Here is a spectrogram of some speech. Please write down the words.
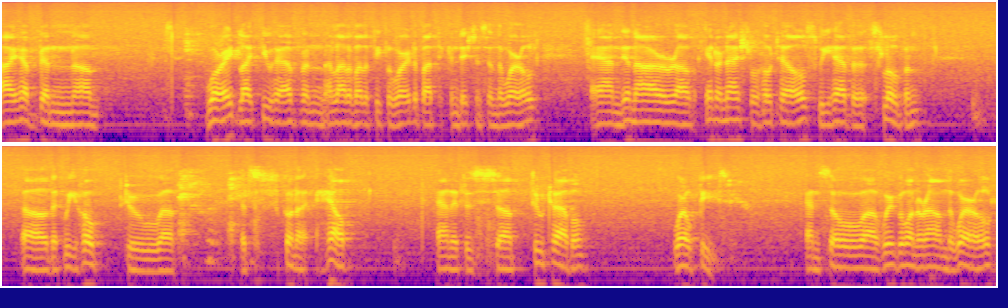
I have been um, worried, like you have, and a lot of other people worried about the conditions in the world. And in our uh, international hotels, we have a slogan uh, that we hope to uh, it's going to help, and it is uh, through travel, world peace. And so uh, we're going around the world,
